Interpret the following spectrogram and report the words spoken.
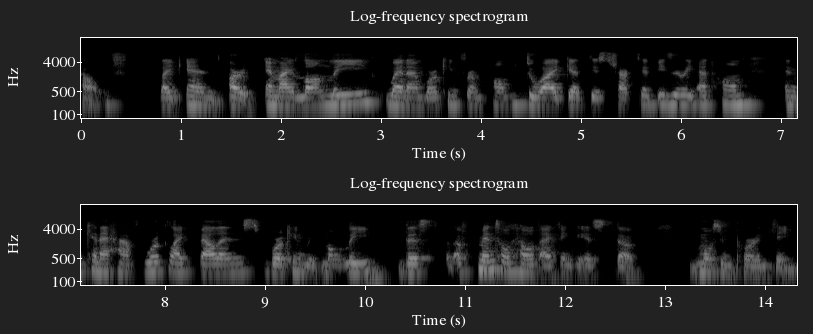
health. Like, and are am I lonely when I'm working from home? Do I get distracted easily at home? and can I have work-life balance working remotely? This uh, mental health, I think, is the most important thing.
